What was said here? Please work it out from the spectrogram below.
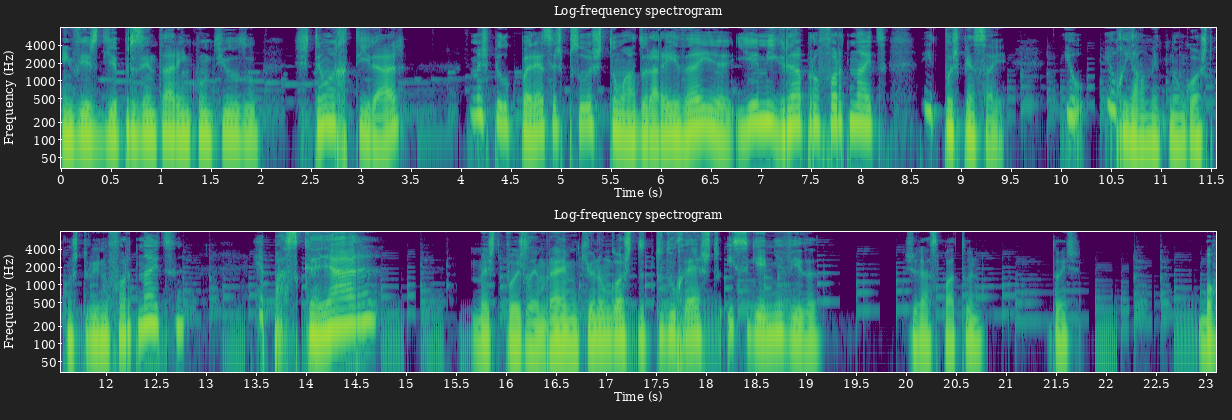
Em vez de apresentarem conteúdo, estão a retirar? Mas pelo que parece as pessoas estão a adorar a ideia e a migrar para o Fortnite. E depois pensei, eu, eu realmente não gosto de construir no Fortnite. É pá, se calhar... Mas depois lembrei-me que eu não gosto de tudo o resto e segui a minha vida. Jogar Splatoon 2. Bom,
